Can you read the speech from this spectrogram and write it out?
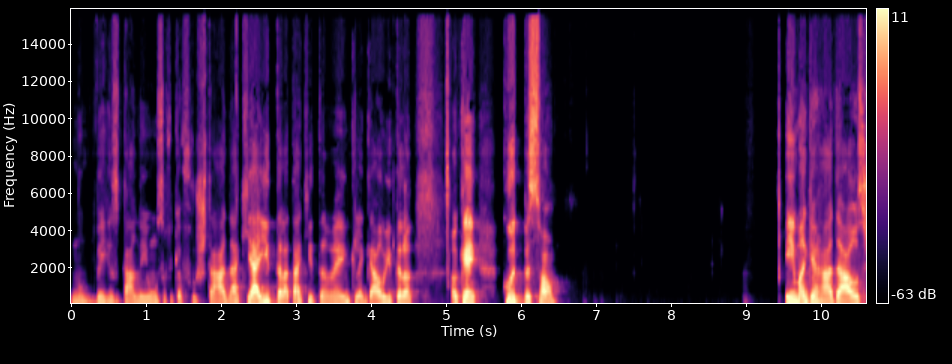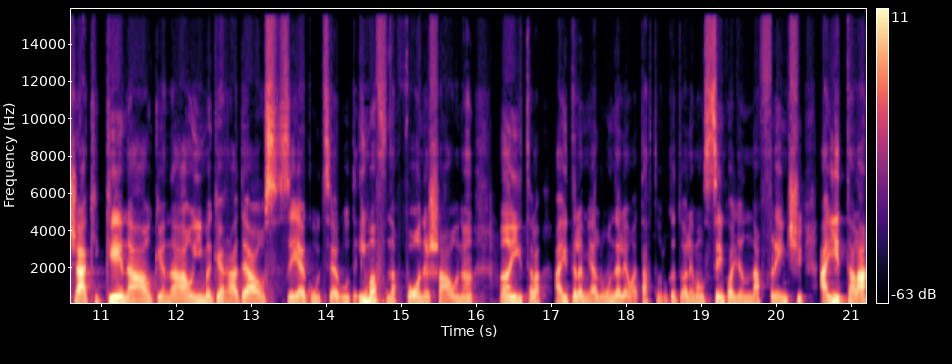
não vê resultado nenhum, só fica frustrada. Aqui a Ítala tá aqui também, que legal, Ítala. Ok? Good, pessoal. Immer geradeaus, Jackie. Genau, genau. Immer geradeaus. Sehr gut, sehr gut. Immer nach vorne schauen, né? A Ítala. A Ítala, minha aluna, ela é uma tartaruga do alemão, sempre olhando na frente. A Ítala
